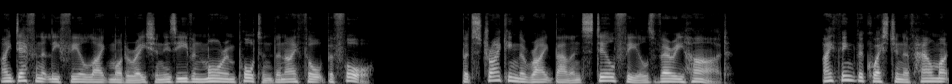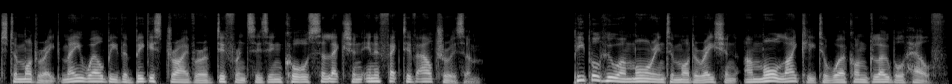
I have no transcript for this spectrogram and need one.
I definitely feel like moderation is even more important than I thought before. But striking the right balance still feels very hard. I think the question of how much to moderate may well be the biggest driver of differences in cause selection in effective altruism. People who are more into moderation are more likely to work on global health,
